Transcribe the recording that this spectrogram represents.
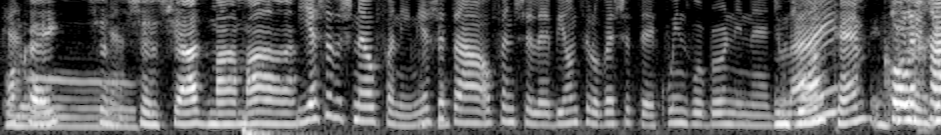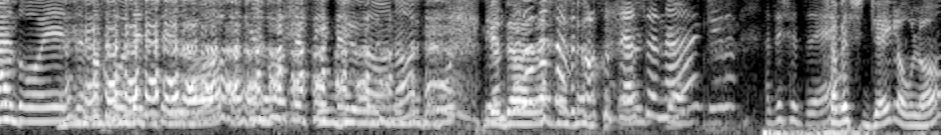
כאילו- אוקיי. כן. ש- ש- שאז מה, מה... יש לזה שני אופנים. יש אוקיי. את האופן של אה, ביונסה לובשת Queens were born in עם July. ג'ון, כן? עם כל עם אחד. רואה את זה בחודש שלו, תרגות לפי. פרסונות. ביונסה. לא נולדה בכל חודשי השנה, כאילו. אז יש את זה. עכשיו יש ג'יילו, לא?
